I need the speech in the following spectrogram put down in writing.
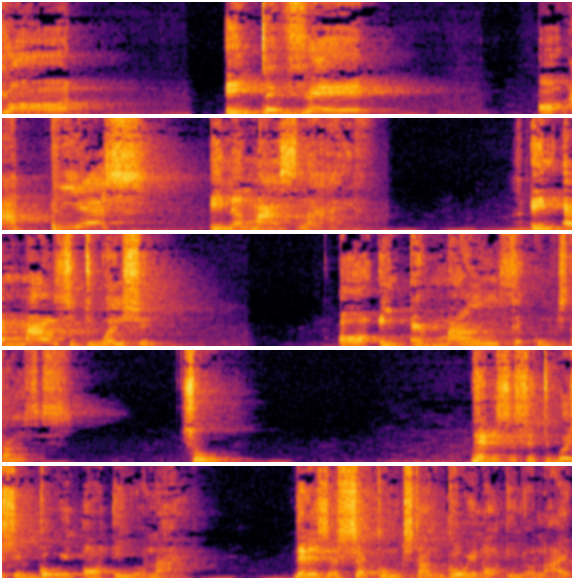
God intervenes or appears in a man's life, in a man's situation, or in a man's circumstances. So there is a situation going on in your life. There is a circumstance going on in your life,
